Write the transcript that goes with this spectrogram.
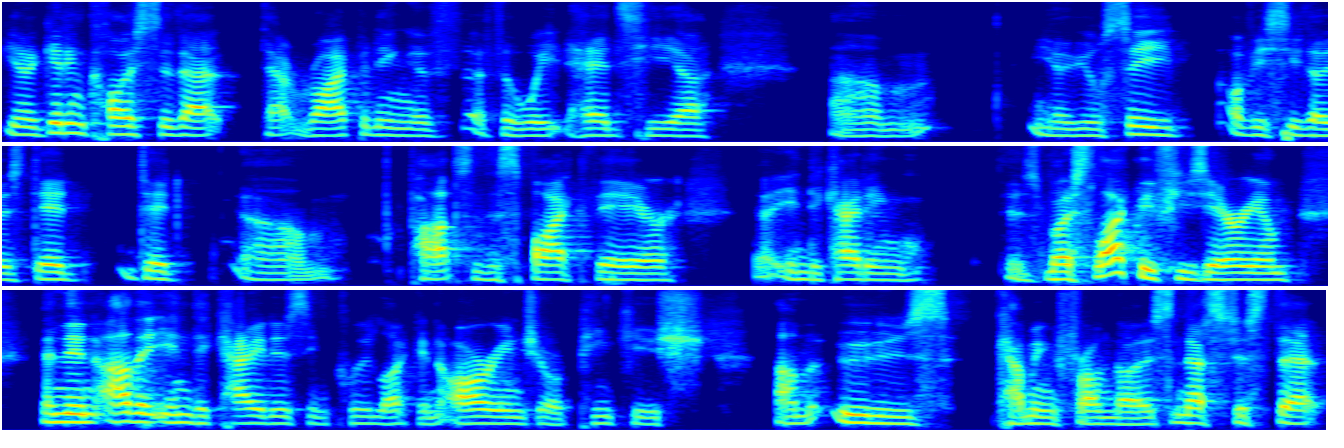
you know getting close to that that ripening of, of the wheat heads here. Um, you know, you'll see obviously those dead dead um, parts of the spike there, uh, indicating there's most likely fusarium. And then other indicators include like an orange or pinkish um, ooze coming from those. And that's just that,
